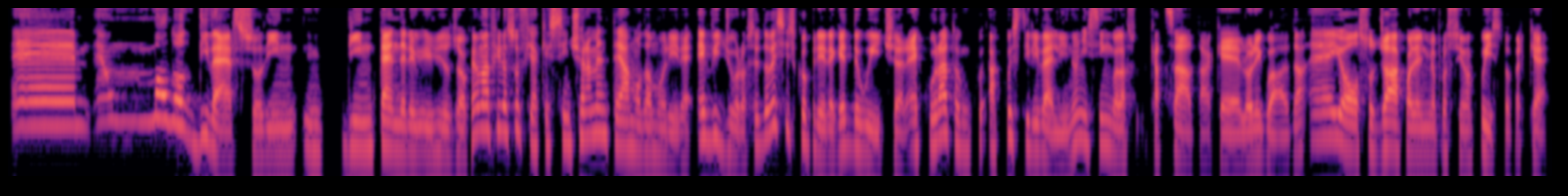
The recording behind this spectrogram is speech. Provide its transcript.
Ehm, è un modo diverso di, di, intendere il videogioco. È una filosofia che sinceramente amo da morire. E vi giuro, se dovessi scoprire che The Witcher è curato a questi livelli in ogni singola cazzata che lo riguarda, eh, io so già qual è il mio prossimo acquisto. Perché,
